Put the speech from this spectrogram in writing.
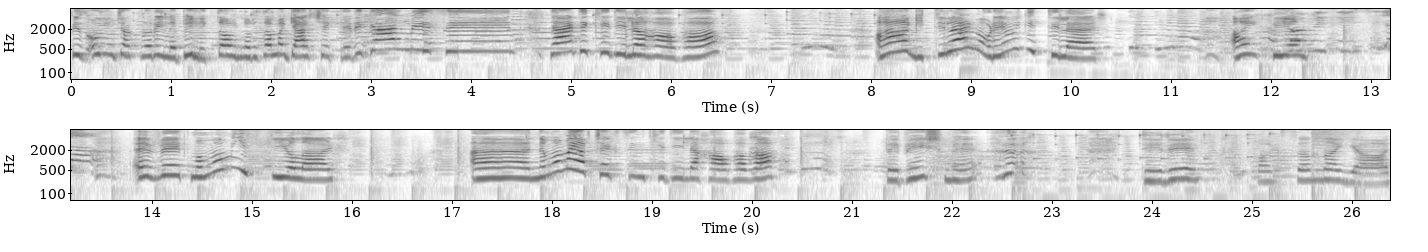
Biz oyuncaklarıyla birlikte oynarız ama gerçekleri gelmesin. Nerede kediyle hav hav? Aa gittiler mi? Oraya mı gittiler? Ay kıyam. Evet mama mı istiyorlar? Aa, ne mama yapacaksın kediyle hav hava? Bebeş mi? Derin. Baksana ya.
